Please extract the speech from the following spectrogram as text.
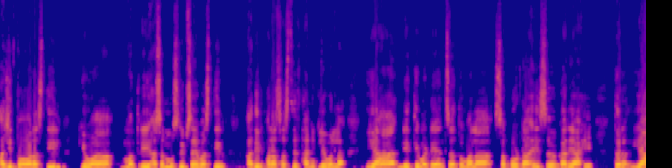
अजित पवार असतील किंवा मंत्री हसन मुश्रीफ साहेब असतील आदिल फरास असतील स्थानिक लेवलला या नेतेमंडळांचं तुम्हाला सपोर्ट आहे सहकार्य आहे. तर या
